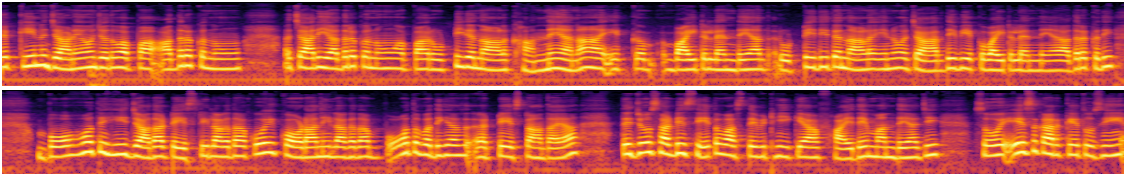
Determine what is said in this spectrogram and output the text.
ਯਕੀਨ ਜਾਣਿਓ ਜਦੋਂ ਆਪਾਂ ਅਦਰਕ ਨੂੰ ਅਚਾਰੀ ਅਦਰਕ ਨੂੰ ਆਪਾਂ ਰੋਟੀ ਦੇ ਨਾਲ ਖਾਂਦੇ ਹਾਂ ਨਾ, ਇੱਕ ਬਾਈਟ ਲੈਂਦੇ ਹਾਂ ਰੋਟੀ ਦੀ ਅਤੇ ਨਾਲ ਇਹਨੂੰ ਅਚਾਰ ਦੀ ਵੀ ਇੱਕ ਬਾਈਟ ਲੈਂਦੇ ਹਾਂ ਅਦਰਕ ਦੀ। ਬਹੁਤ ਹੀ ਜ਼ਿਆਦਾ ਟੇਸਟੀ ਲੱਗਦਾ, ਕੋਈ ਕੌੜਾ ਨਹੀਂ ਲੱਗਦਾ, ਬਹੁਤ ਵਧੀਆ ਟੇਸਟ ਆਉਂਦਾ ਆ। ਅਤੇ ਜੋ ਸਾਡੀ ਸਿਹਤ ਵਾਸਤੇ ਵੀ ਠੀਕ ਆ, ਫਾਇਦੇਮੰਦ ਆ ਜੀ। ਸੋ ਇਸ ਕਰਕੇ ਤੁਸੀਂ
